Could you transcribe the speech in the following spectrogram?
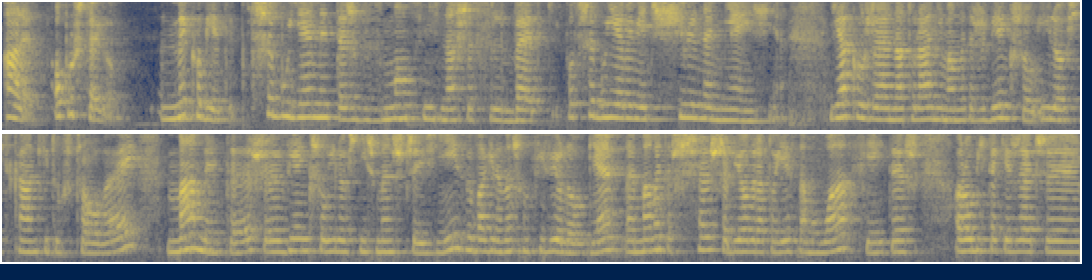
Ale oprócz tego, my kobiety potrzebujemy też wzmocnić nasze sylwetki, potrzebujemy mieć silne mięśnie. Jako, że naturalnie mamy też większą ilość tkanki tłuszczowej, mamy też większą ilość niż mężczyźni z uwagi na naszą fizjologię, mamy też szersze biodra, to jest nam łatwiej też robić takie rzeczy,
